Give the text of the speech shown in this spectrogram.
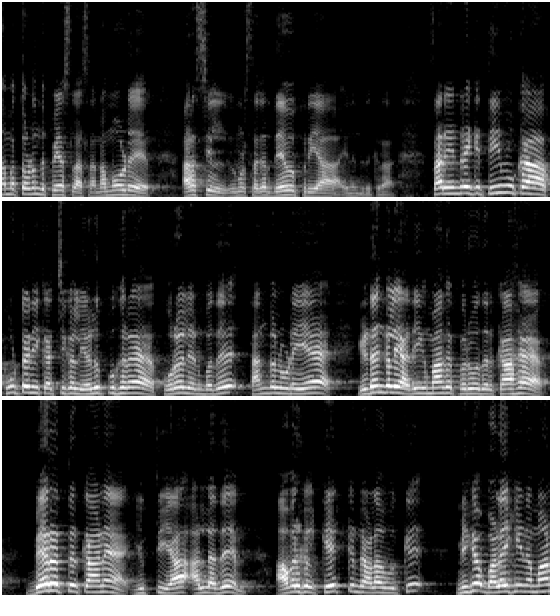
நம்ம தொடர்ந்து பேசலாம் சார். நம்மோடு அரசியல் விமர்சகர் தேவப்பிரியா இணைந்திருக்கிறார். சார் இன்றைக்கு திமுக கூட்டணி கட்சிகள் எழுப்புகிற குரல் என்பது தங்களுடைய இடங்களை அதிகமாக பெறுவதற்காக பேரத்திற்கான யுக்தியா? அல்லது அவர்கள் கேட்கின்ற அளவுக்கு மிக பலகீனமான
